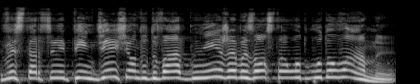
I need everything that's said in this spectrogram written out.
wystarczyły 52 dni, żeby został odbudowany.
